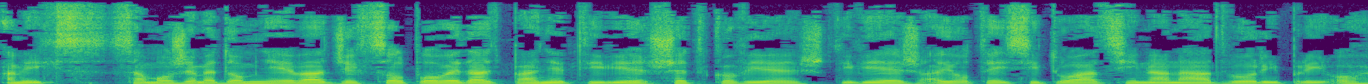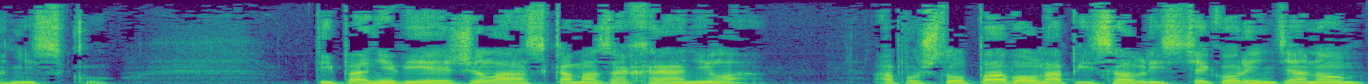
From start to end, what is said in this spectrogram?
a my sa môžeme domnievať, že chcel povedať, pane, ty vieš, všetko vieš, ty vieš aj o tej situácii na nádvorí pri ohnisku. Ty, pane, vieš, že láska ma zachránila. Apoštol Pavol napísal v liste Korintianom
